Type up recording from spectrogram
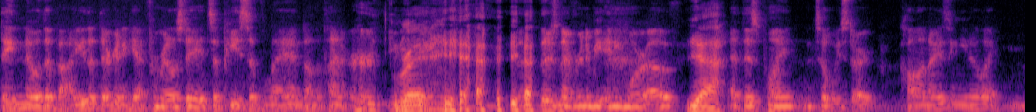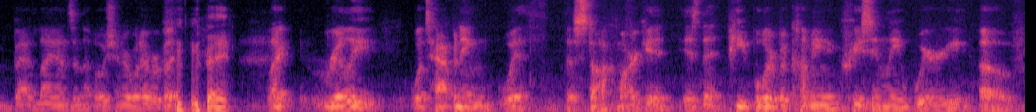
they know the value that they're going to get from real estate. It's a piece of land on the planet Earth, you know what I right? mean? Yeah, yeah, There's never going to be any more of yeah, at this point until we start colonizing, you know, like bad lands in the ocean or whatever. But right. like really what's happening with the stock market is that people are becoming increasingly wary of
